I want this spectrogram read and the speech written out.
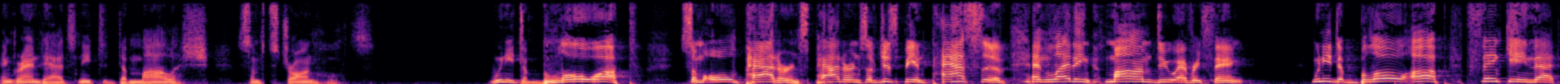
and granddads need to demolish some strongholds. We need to blow up some old patterns, patterns of just being passive and letting mom do everything. We need to blow up thinking that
